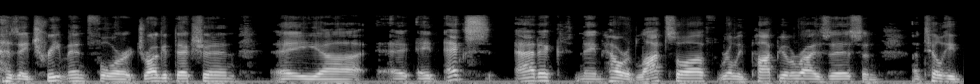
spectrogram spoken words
as a treatment for drug addiction. A, uh, a an ex addict named Howard Lotsof really popularized this, and until he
